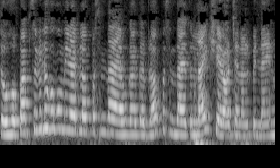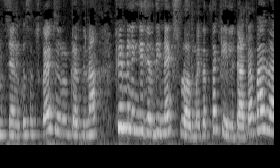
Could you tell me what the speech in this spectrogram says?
तो होप आप सभी लोगों को मेरा ब्लॉग पसंद आया होगा। अगर ब्लॉग पसंद आया तो लाइक शेयर और चैनल पर नए हो चैनल को सब्सक्राइब ज़रूर कर देना। फिर मिलेंगे जल्दी नेक्स्ट ब्लॉग में। तब तक के लिए टाटा बाय बाय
